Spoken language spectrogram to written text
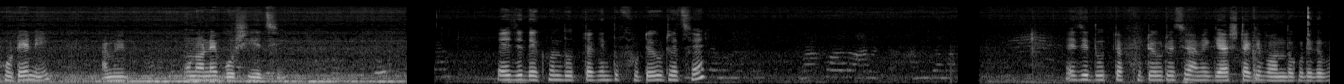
ফোটেনি, আমি উনুনে বসিয়েছি। এই যে দেখুন, দুধটা কিন্তু ফুটে উঠেছে। এই যে দুধটা ফুটে উঠেছে, আমি গ্যাসটাকে বন্ধ করে দেব।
